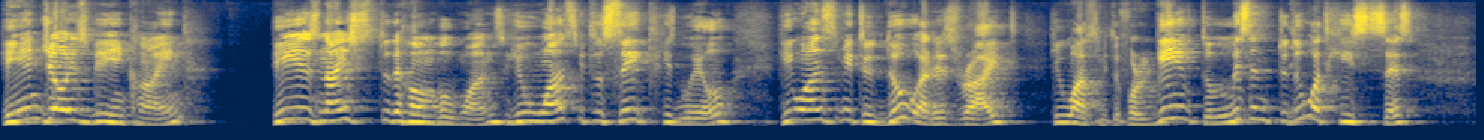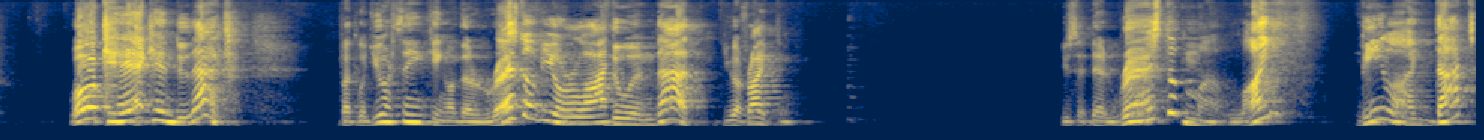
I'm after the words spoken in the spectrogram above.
He enjoys being kind. He is nice to the humble ones. He wants me to seek His will. He wants me to do what is right. He wants me to forgive, to listen, to do what He says. Okay, I can do that. But when you're thinking of the rest of your life doing that, you are frightened. You said, the rest of my life being like that?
